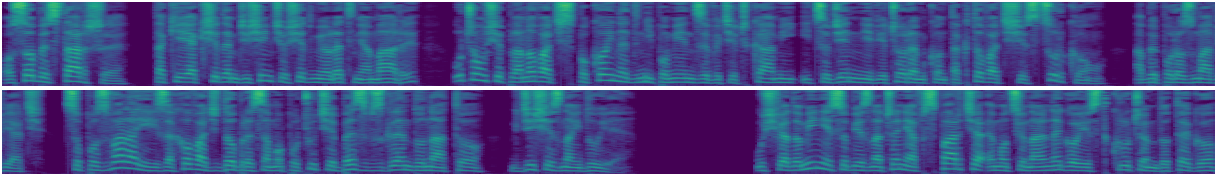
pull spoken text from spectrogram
Osoby starsze, takie jak 77-letnia Mary, uczą się planować spokojne dni pomiędzy wycieczkami i codziennie wieczorem kontaktować się z córką, aby porozmawiać, co pozwala jej zachować dobre samopoczucie bez względu na to, gdzie się znajduje. Uświadomienie sobie znaczenia wsparcia emocjonalnego jest kluczem do tego,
